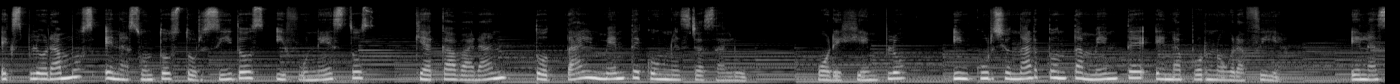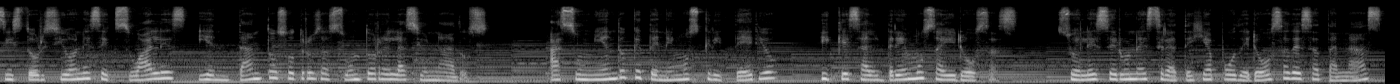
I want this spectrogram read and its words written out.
exploramos en asuntos torcidos y funestos que acabarán totalmente con nuestra salud. Por ejemplo, incursionar tontamente en la pornografía, en las distorsiones sexuales y en tantos otros asuntos relacionados, asumiendo que tenemos criterio y que saldremos airosas. Suele ser una estrategia poderosa de Satanás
